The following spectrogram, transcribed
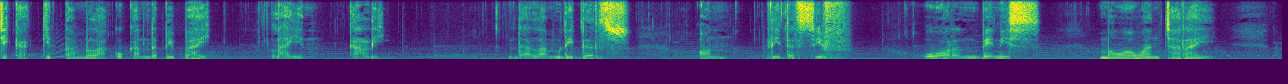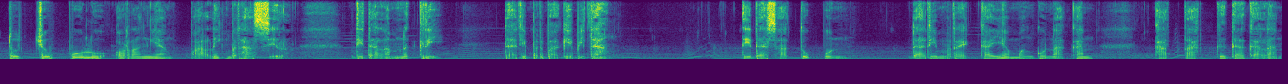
jika kita melakukan lebih baik lain kali. Dalam Leaders on Leadership, Warren Bennis mewawancarai 70 orang yang paling berhasil di dalam negeri dari berbagai bidang. Tidak satu pun dari mereka yang menggunakan kata kegagalan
